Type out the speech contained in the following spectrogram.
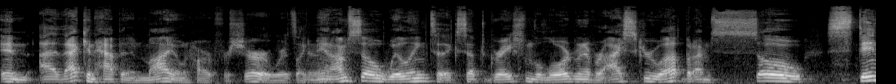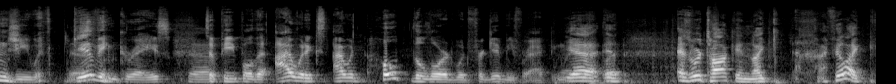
and I, that can happen in my own heart for sure, where it's like, man, I'm so willing to accept grace from the Lord whenever I screw up, but I'm so stingy with giving grace Yeah. to people that I would ex- I would hope the Lord would forgive me for acting like yeah, that. and as we're talking, like I feel like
